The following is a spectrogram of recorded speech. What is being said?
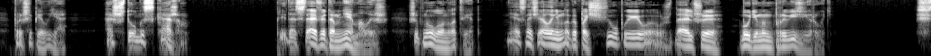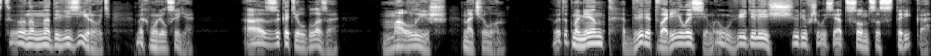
— прошипел я. «А что мы скажем?» «Предоставь это мне, малыш», — шепнул он в ответ. «Я сначала немного пощупаю его, уж дальше будем импровизировать». «Что нам надо визировать?» — нахмурился я. А закатил глаза. «Малыш!» — начал он. В этот момент дверь отворилась, и мы увидели щурившегося от солнца старика.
